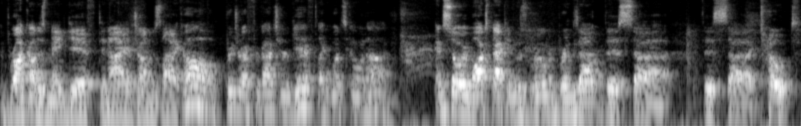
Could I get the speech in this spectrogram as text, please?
Brock got his main gift and I John was like, Oh, Bridger, I forgot your gift, like what's going on? And so he walks back into his room and brings out this uh, this uh, tote.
